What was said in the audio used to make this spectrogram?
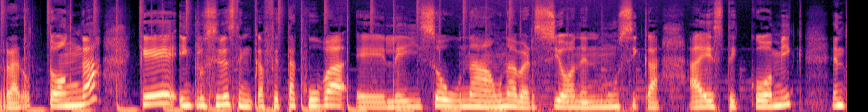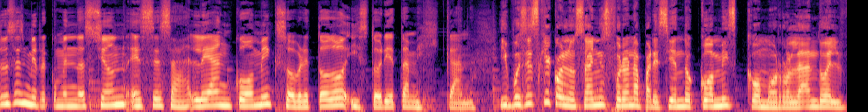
Rarotonga, que inclusive en Café Tacuba le hizo una, una versión en música a este cómic. Entonces mi recomendación es esa lean cómics, sobre todo historieta mexicana. Y pues es que con los años fueron apareciendo cómics como Rolando el,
